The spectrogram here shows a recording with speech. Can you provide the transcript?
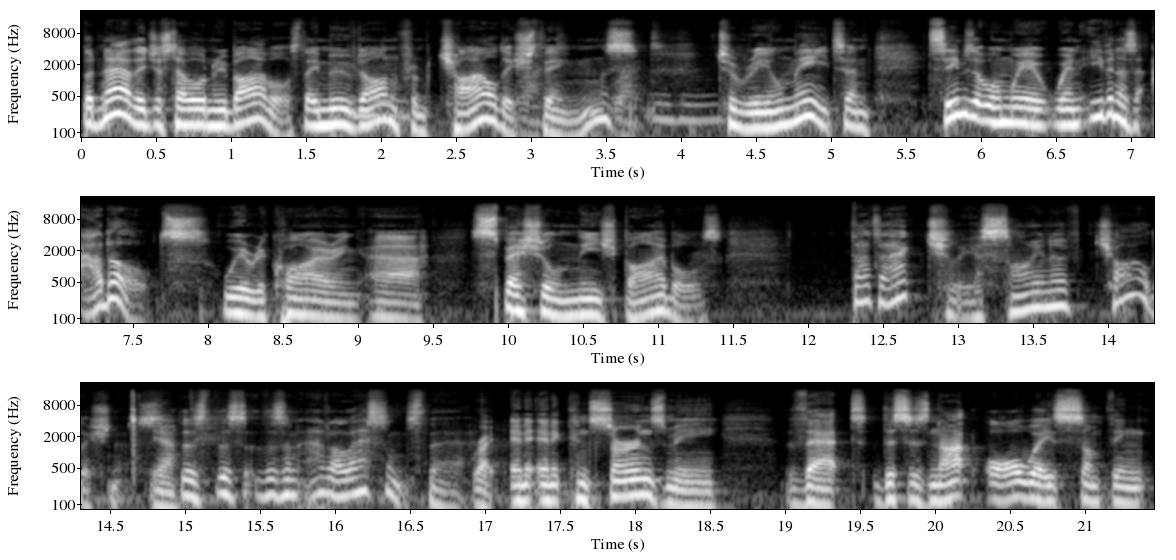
But now they just have ordinary Bibles. They moved on mm-hmm. from childish things to mm-hmm. real meat, and it seems that when we're when even as adults we're requiring our special niche Bibles, that's actually a sign of childishness. Yeah. There's there's there's an adolescence there. Right. And, and it concerns me that this is not always something.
